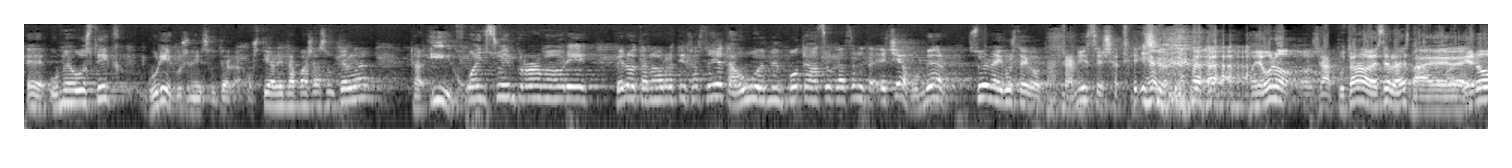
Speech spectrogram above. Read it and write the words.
e, ume guztik guri ikusi nahi zutela. Ostialeta pasa zutela, eta i, joain zuen programa hori, pelotan aurretik jartzen eta hu hemen pote batzuk hartzen, eta etxea gun behar, zuena ikusteko, eta eta niz esatea. Baina, bueno, osea, putada ez dela, ez da? Bai, bai. Gero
